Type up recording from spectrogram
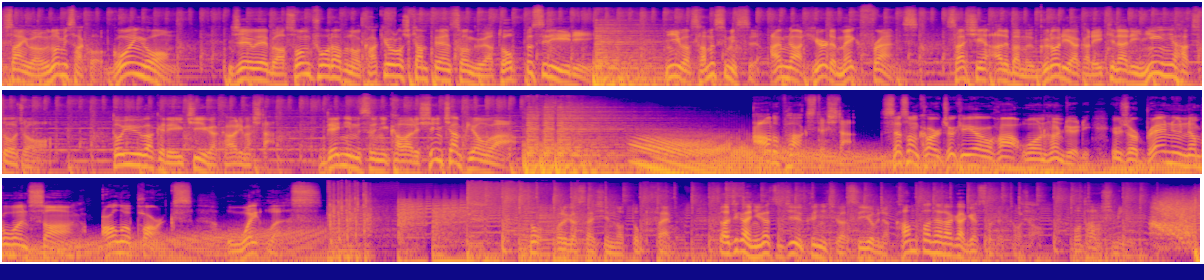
3位は宇野美佐子 Going On J-WAVE は Song for Love の書き下ろしキャンペーンソングがトップ3入り。2位はサム・スミス I'm not here to make friends 最新アルバムグロリアからいきなり2位に初登場。というわけで1位が変わりました。デニムスに代わる新チャンピオンはアウトパークスでした Sesson Car Tokyo Hot 100 Here's our brand new number one song Arlo Parks Weightless とこれが最新のトップ5さあ次回2月19日は水曜日のカンパネラがゲストで登場。お楽しみに。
